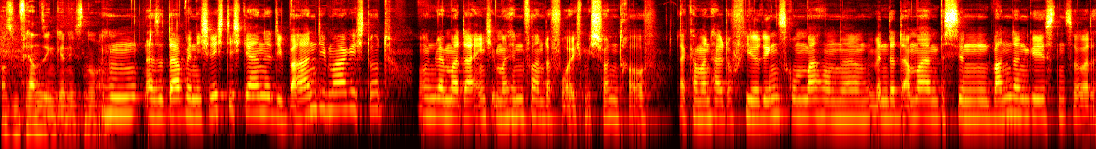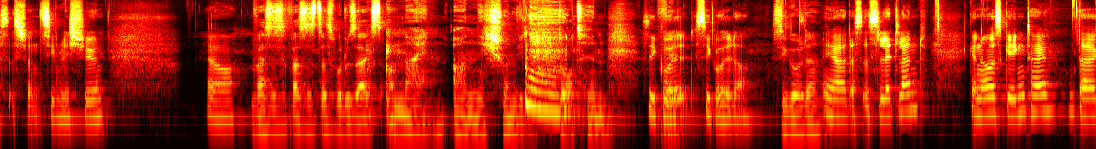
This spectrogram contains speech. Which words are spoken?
Aus dem Fernsehen kenne ich es nur. Mhm, also da bin ich richtig gerne. Die Bahn, die mag ich dort. Und wenn wir da eigentlich immer hinfahren, da freue ich mich schon drauf. Da kann man halt auch viel ringsrum machen. Ne? wenn du da mal ein bisschen wandern gehst und so, das ist schon ziemlich schön. Ja. Was ist, was ist das, wo du sagst, oh nein, oh nicht schon wieder dorthin? Sigul Sigulda. Sigulda? Ja, das ist Lettland. Genau das Gegenteil. Da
